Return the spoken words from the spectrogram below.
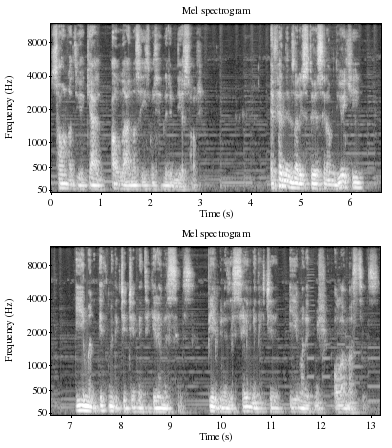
sonra diyor gel Allah'a nasıl hizmet ederim diye sor. Efendimiz Aleyhisselatü Vesselam diyor ki iman etmedikçe cennete giremezsiniz. Birbirinizi sevmedikçe iman etmiş olamazsınız.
